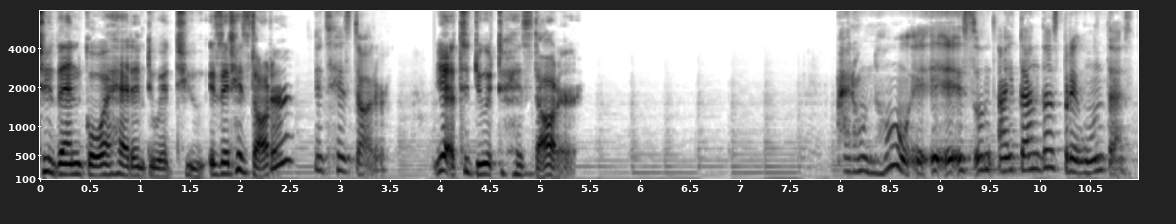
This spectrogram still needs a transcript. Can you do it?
to then go ahead and do it to is it his daughter? it's his daughter. Yeah, to do it to his daughter. I don't know. I- es- son- hay tantas preguntas.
